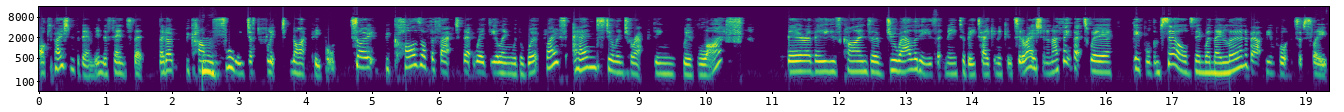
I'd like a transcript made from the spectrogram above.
occupation for them in the sense that they don't become mm. fully just flipped night people. So, because of the fact that we're dealing with a workplace and still interacting with life, there are these kinds of dualities that need to be taken in consideration. And I think that's where people themselves, then, when they learn about the importance of sleep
